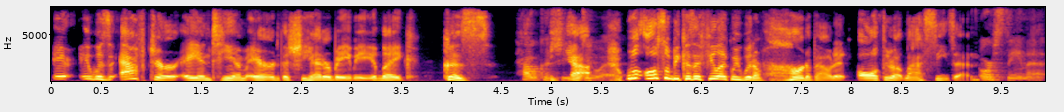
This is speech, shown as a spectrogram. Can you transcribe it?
it, it was after ANTM aired that she had her baby, like, because How could she Yeah. do it well, also because I feel like we would have heard about it all throughout last season. or seen it?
